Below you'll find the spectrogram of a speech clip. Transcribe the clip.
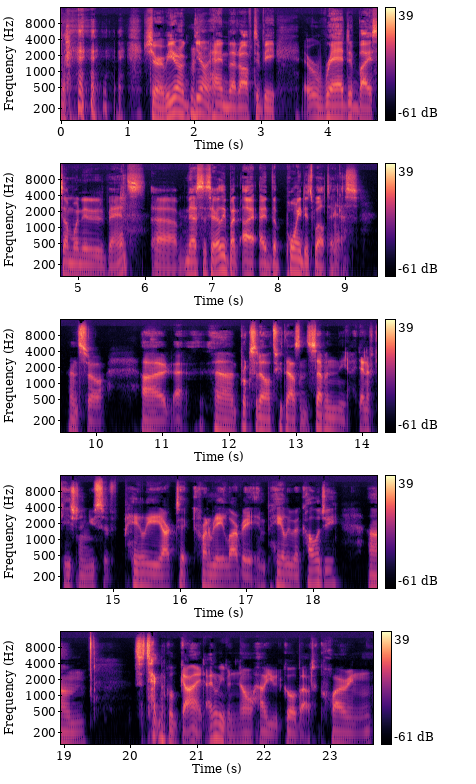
sure, but you don't you don't hand that off to be read by someone in advance um, necessarily. But I, I, the point is well taken. Yes. And so, uh, uh, al. 2007, the identification and use of Palearctic Chironomidae larvae in paleoecology. Um, it's a technical guide. I don't even know how you'd go about acquiring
